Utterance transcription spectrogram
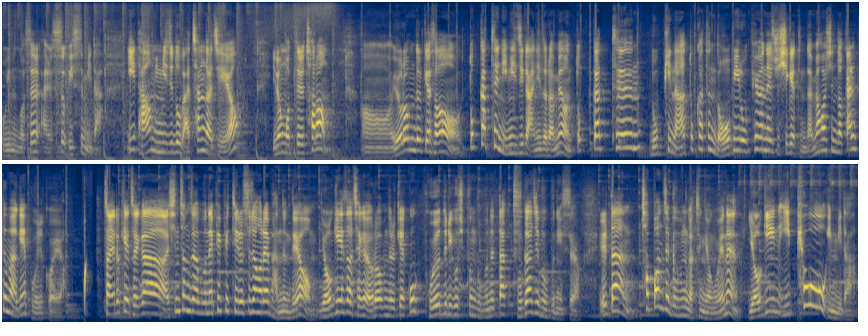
보이는 것을 알 수 있습니다 이 다음 이미지도 마찬가지예요 이런 것들처럼 어, 여러분들께서 똑같은 이미지가 아니더라면 똑같은 높이나 똑같은 너비로 표현해 주시게 된다면 훨씬 더 깔끔하게 보일 거예요. 자 이렇게 제가 신청자분의 PPT를 수정을 해봤는데요. 여기에서 제가 여러분들께 꼭 보여드리고 싶은 부분은 딱 두 가지 부분이 있어요. 일단 첫 번째 부분 같은 경우에는 있는 이 표입니다.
